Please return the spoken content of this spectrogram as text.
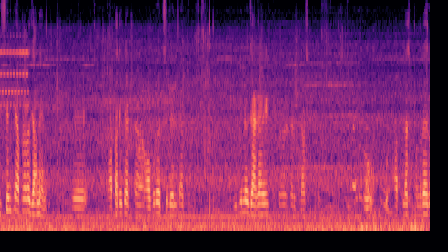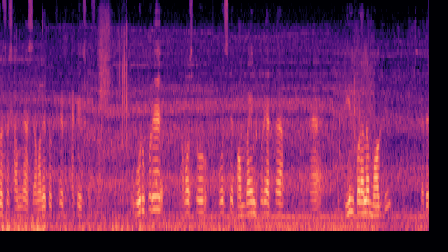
রিসেন্টলি আপনারা জানেন যে ন তারিখে একটা অবরোধ ছিল বিভিন্ন জায়গায় ব্লাস্ট তো প্লাস পনেরো আগস্টের সামনে আসছে আমাদের তো থ্রেড থাকে সবসময়। ওর উপরে সমস্ত ফোর্সকে কম্বাইন করে একটা ডিল করালাম মক ডিল যাতে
